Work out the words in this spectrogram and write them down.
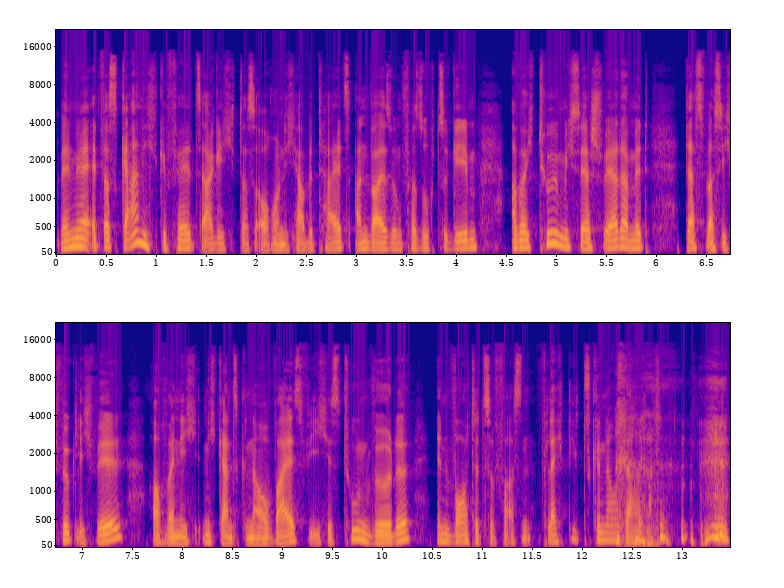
Wenn mir etwas gar nicht gefällt, sage ich das auch und ich habe teils Anweisungen versucht zu geben, aber ich tue mich sehr schwer damit, das, was ich wirklich will, auch wenn ich nicht ganz genau weiß, wie ich es tun würde, in Worte zu fassen. Vielleicht liegt es genau daran.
